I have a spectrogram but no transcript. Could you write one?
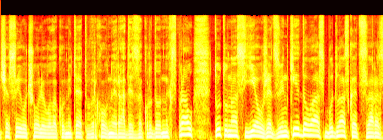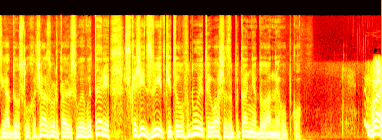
часи очолювала комітет Верховної Ради закордонних справ. Тут у нас є вже дзвінки до вас. Будь ласка, зараз я до слухача звертаюсь ви в етері. Скажіть, звідки телефонуєте ваше запитання до Ганни Гопко. Вас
